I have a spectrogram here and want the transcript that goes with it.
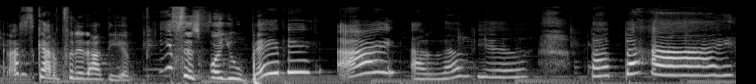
And I just got to put it out there pieces for you, baby. I, I love you. Bye bye.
